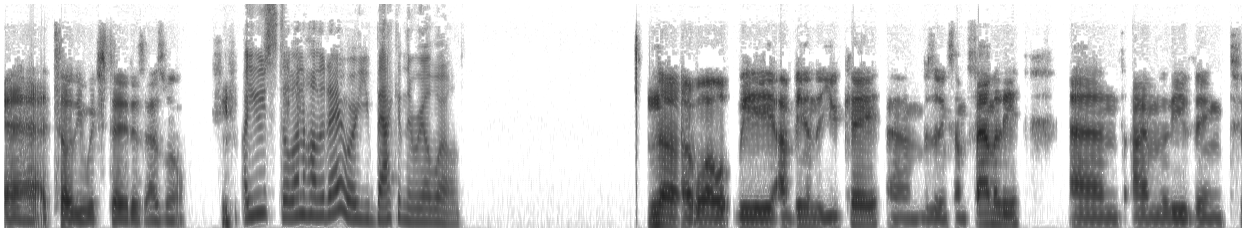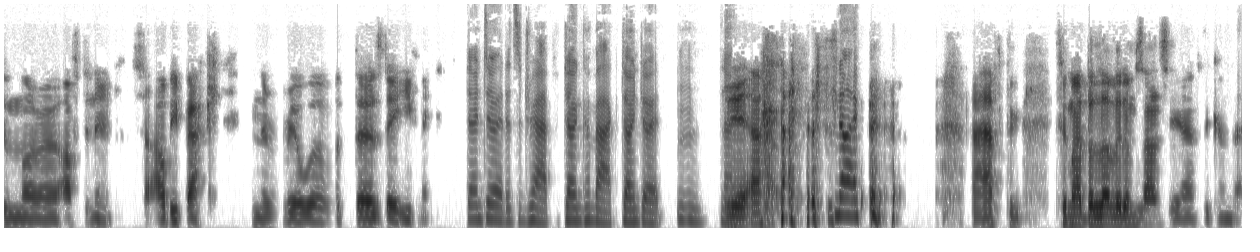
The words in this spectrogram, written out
uh, tell you which day it is as well. are you still on holiday or are you back in the real world? No, well, we I've been in the UK um, visiting some family, and I'm leaving tomorrow afternoon. So I'll be back in the real world Thursday evening. Don't do it. It's a trap. Don't come back. Don't do it. Mm-mm. No. Yeah. No. I have to to my beloved Mzansi. I have to come back.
